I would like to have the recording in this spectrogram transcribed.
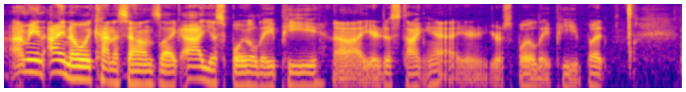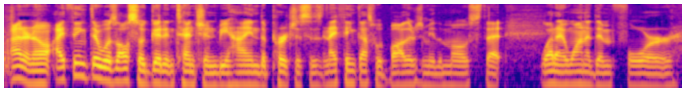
I mean, I know it kind of sounds like ah, you spoiled AP. Ah, you're just talking, yeah, you're you're a spoiled AP. But I don't know. I think there was also good intention behind the purchases, and I think that's what bothers me the most. That what I wanted them for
